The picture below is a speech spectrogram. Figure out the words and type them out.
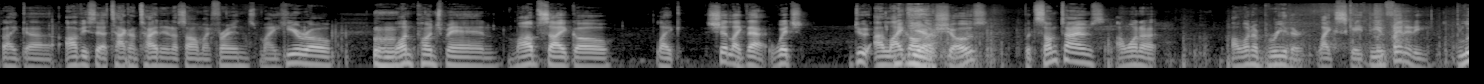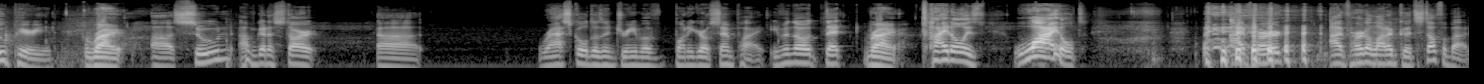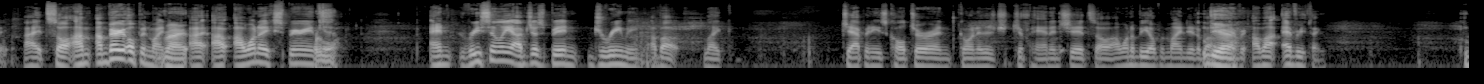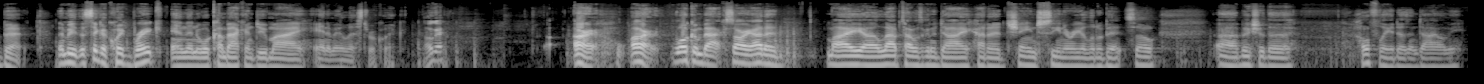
like uh obviously Attack on Titan. I saw my friends, My Hero, Mm-hmm. One Punch Man, Mob Psycho, like shit like that. Which, dude, I like all Yeah. those shows, but sometimes I wanna I want a breather like SK8 the Infinity, Blue Period Right. uh, soon I'm gonna start. Uh, Rascal doesn't dream of Bunny Girl Senpai, even though that Right. title is wild. I've heard, I've heard a lot of good stuff about it. I so I'm I'm very open minded. Right. I I, I want to experience. Yeah. And recently, I've just been dreaming about like Japanese culture and going to J- Japan and shit. So I want to be open minded about Yeah. every, about everything. Bet. Let me let's take a quick break and then we'll come back and do my anime list real quick. Okay. All right, all right. Welcome back. Sorry, I had a my uh, laptop was gonna die. Had to change scenery a little bit, so uh, make sure the hopefully it doesn't die on me.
